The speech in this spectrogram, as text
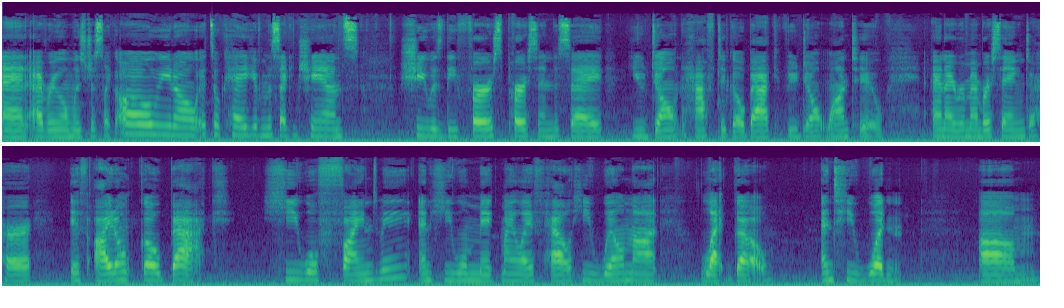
And everyone was just like, Oh, you know, it's okay, give him a second chance. She was the first person to say, You don't have to go back if you don't want to. And I remember saying to her, If I don't go back, he will find me and he will make my life hell. He will not let go. And he wouldn't. Um,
